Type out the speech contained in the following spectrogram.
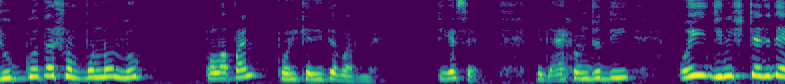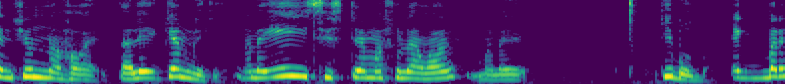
যোগ্যতা সম্পন্ন লোক পলাপান পরীক্ষা দিতে পারবে, ঠিক আছে? কিন্তু এখন যদি ওই জিনিসটা যদি এনশিওর না হয়, তাহলে কেমনে কি? মানে এই সিস্টেম আসলে আমার মানে কি বলব? একবারে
